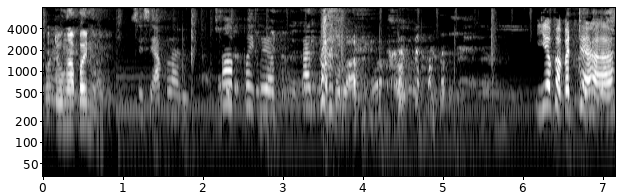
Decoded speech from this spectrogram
Itu ngapain kamu? Sisi aku lalu apa itu ya? Kantor. Iya Bapeda.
